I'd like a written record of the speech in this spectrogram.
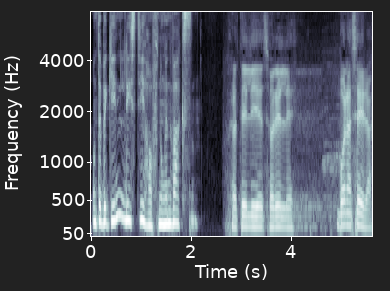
Und der Beginn ließ die Hoffnungen wachsen. Fratelli e sorelle, buonasera.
